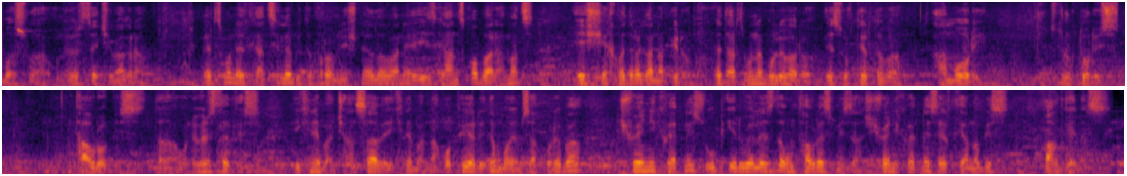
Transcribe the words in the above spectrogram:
მოსვლა უნივერსიტეტში, მაგრამ ერთმანეთ გაცილებით უფრო მნიშვნელოვანია ის განწყობა, რამაც ეს შეხვედრა განაპირობა. მე დარწმუნებული ვარ, რომ ეს ურთიერთობა ამ ორი სტრუქტურის თავრობის და უნივერსიტეტის იქნება ჩანსაღი, იქნება ნაყოფიერი და მოემსახურება ჩვენი ქვეყნის უპირველეს და უმთავრეს მიზანს, ჩვენი ქვეყნის ერთიანობის აღდგენას.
